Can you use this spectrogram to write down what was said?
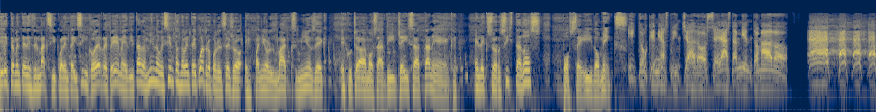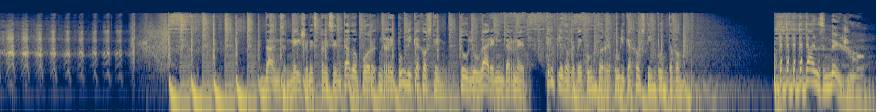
Directamente desde el Maxi 45 RPM, editado en 1994 por el sello español Max Music, escuchábamos a DJ Satanic, El Exorcista 2, Poseído Mix. ¿Y tú que me has pinchado? Serás también tomado. Dance Nation es presentado por República Hosting, tu lugar en Internet www.republicahosting.com Dance Nation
